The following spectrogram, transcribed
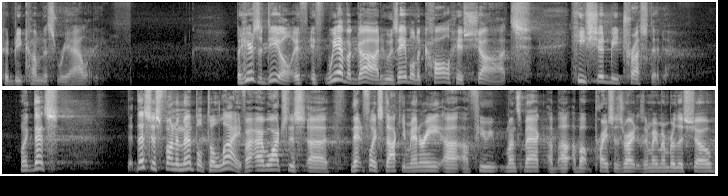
could become this reality. But here's the deal if, if we have a God who is able to call his shots, he should be trusted. Like that's that's just fundamental to life. I, I watched this uh, Netflix documentary uh, a few months back about, about Price is Right. Does anybody remember this show?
